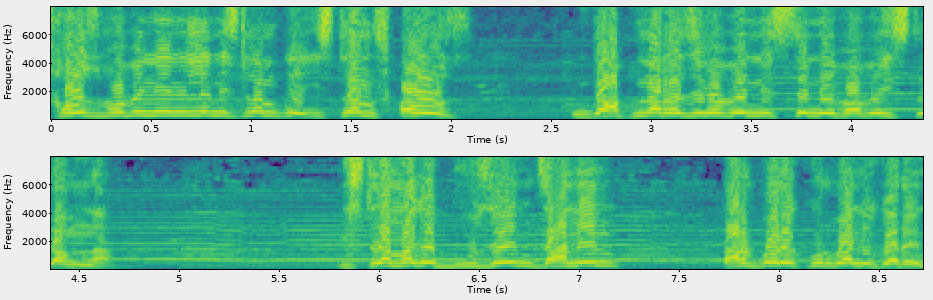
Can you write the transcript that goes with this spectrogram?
সহজ ভাবে নিয়ে নিলেন ইসলামকে? ইসলাম সহজ। কিন্তু আপনারা যেভাবে নিচ্ছেন এইভাবে ইসলাম না। ইসলাম আগে বুঝেন, জানেন তারপরে কুরবানি করেন।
